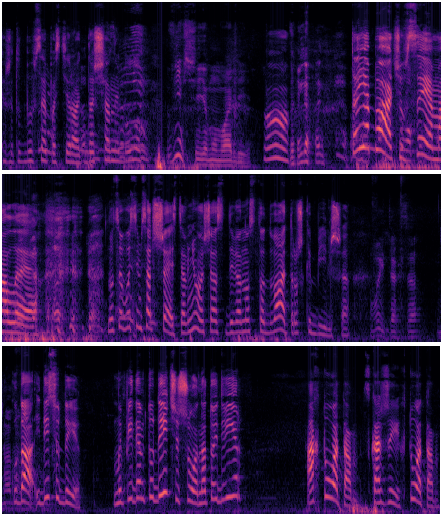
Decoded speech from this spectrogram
Каже, тут би все постирати, доща не було. Віщі йому малі. А, Глянь. та я бачу, все мале. Ну це 86, а в нього зараз 92, трошки більше. Витягся. Надо- Куди? Іди сюди. Ми підемо туди чи що? На той двір? А хто там? Скажи, хто там?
